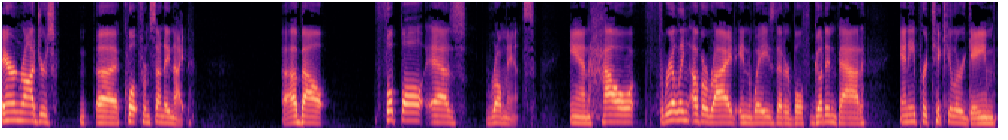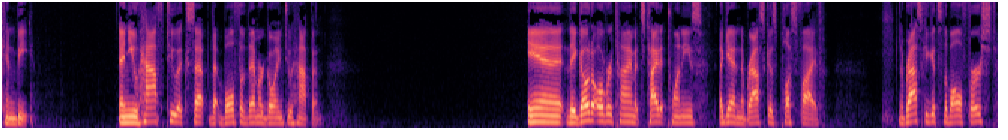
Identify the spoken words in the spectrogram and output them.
Aaron Rodgers uh, quote from Sunday night about football as romance and how thrilling of a ride in ways that are both good and bad any particular game can be. And you have to accept that both of them are going to happen. And they go to overtime. It's tied at 20s. Again, Nebraska's plus five. Nebraska gets the ball first.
